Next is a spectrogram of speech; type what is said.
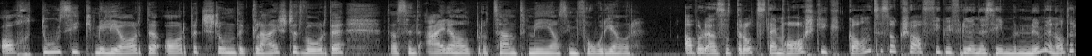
8000 Milliarden Arbeitsstunden geleistet worden. Das sind 1,5 Prozent mehr als im Vorjahr. Aber also trotz dem Anstieg ganz so geschafft wie früher sind wir nicht mehr, oder?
